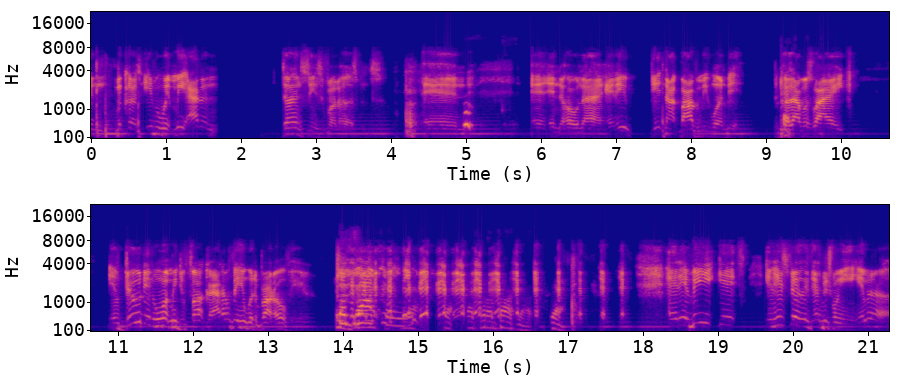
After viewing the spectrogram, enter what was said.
and because even with me, I done done scenes in front of husbands, and and, and the whole nine, and it did not bother me one bit because I was like, if dude didn't want me to fuck her, I don't think he would have brought her over here. Exactly. Yeah, yeah, that's what I'm talking about. Yeah, And if he gets in his feelings, that's between him and her.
